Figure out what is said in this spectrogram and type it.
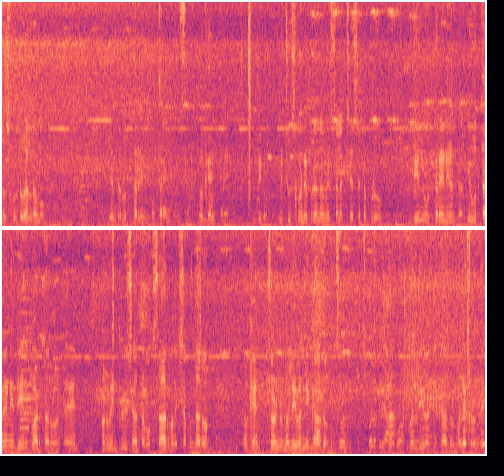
చూసుకుంటూ వెళ్దాము. ఏం పేరు? ఉత్తరేణి. ఉత్తరైంది సార్. ఓకే ఇదిగో మీరు చూసుకోండి ఎప్పుడైనా మీరు సెలెక్ట్ చేసేటప్పుడు దీన్ని ఉత్తరేణి అంటారు. ఈ ఉత్తరేణి దేనికి వాడతారు అంటే మనం ఇంటర్వ్యూ చేద్దాం ఒకసారి మనకి చెప్తారు. ఓకే. చూడండి మళ్ళీ ఇవన్నీ కాదు. మళ్ళీ ఇవన్నీ కాదు. మళ్ళీ ఎక్కడుంది?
